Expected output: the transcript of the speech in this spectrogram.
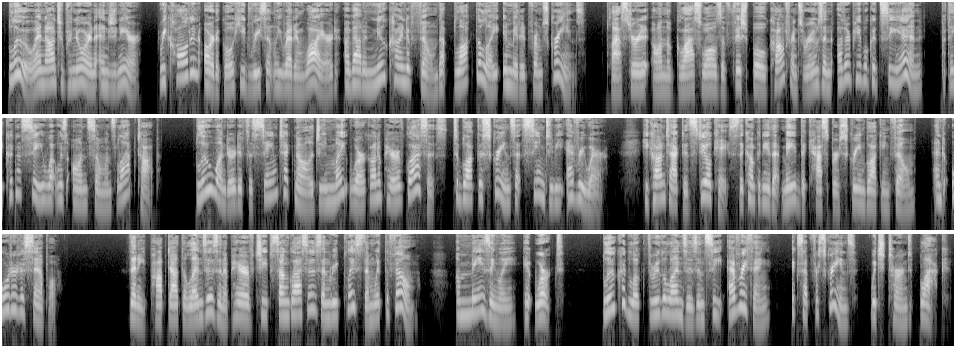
Blew, an entrepreneur and engineer, recalled an article he'd recently read in Wired about a new kind of film that blocked the light emitted from screens, plastered it on the glass walls of fishbowl conference rooms, and other people could see in, but they couldn't see what was on someone's laptop. Blew wondered if the same technology might work on a pair of glasses to block the screens that seemed to be everywhere. He contacted Steelcase, the company that made the Casper screen blocking film, and ordered a sample. Then he popped out the lenses in a pair of cheap sunglasses and replaced them with the film. Amazingly, it worked. Blew could look through the lenses and see everything except for screens, which turned black.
